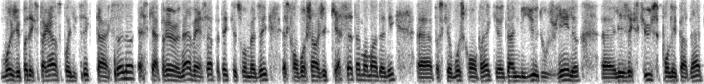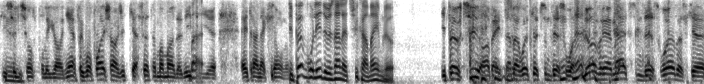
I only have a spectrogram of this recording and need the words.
moi, j'ai pas d'expérience politique tant que ça. Est-ce qu'après un an, Vincent, peut-être que tu vas me dire, est-ce qu'on va changer de cassette à un moment donné? Euh, parce que moi, je comprends que dans le milieu d'où je viens, là, euh, les excuses pour les perdants et les hmm. solutions pour les gagnants. Fait qu'il va falloir changer de cassette à un moment donné et ben, euh, être en action. Ils peuvent rouler deux ans là-dessus quand même, là. Ils peuvent-tu? Ah ben, là, tu me déçois. Là, vraiment, tu me déçois parce que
